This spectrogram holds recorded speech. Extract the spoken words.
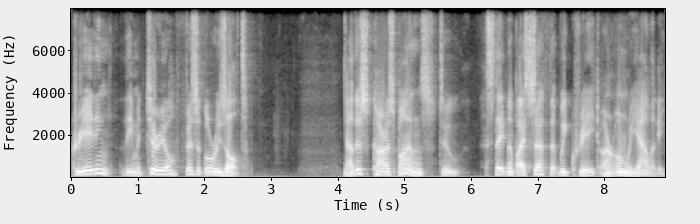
creating the material physical result. Now, this corresponds to a statement by Seth that we create our own reality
